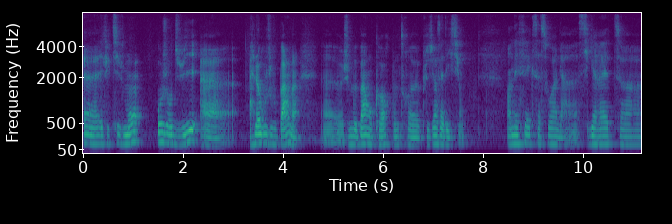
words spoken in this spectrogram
effectivement aujourd'hui, à l'heure où je vous parle, je me bats encore contre plusieurs addictions. En effet, que ce soit la cigarette, euh,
